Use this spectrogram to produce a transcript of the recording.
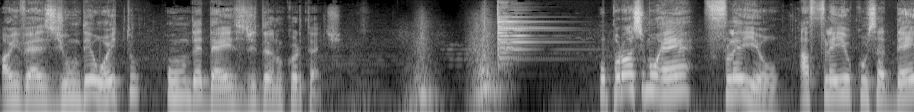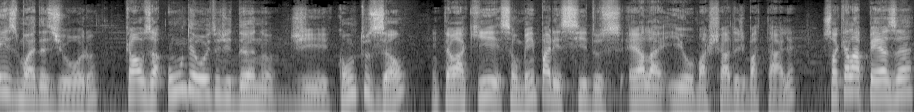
ao invés de 1d8, 1d10 de dano cortante. O próximo é Flail. A Flail custa 10 moedas de ouro, causa 1d8 de dano de contusão. Então aqui são bem parecidos ela e o machado de batalha. Só que ela pesa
